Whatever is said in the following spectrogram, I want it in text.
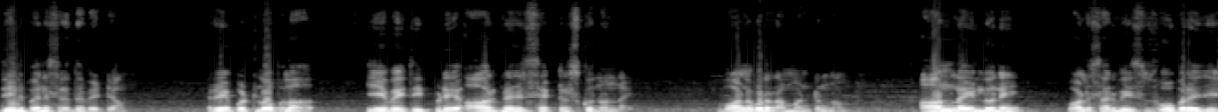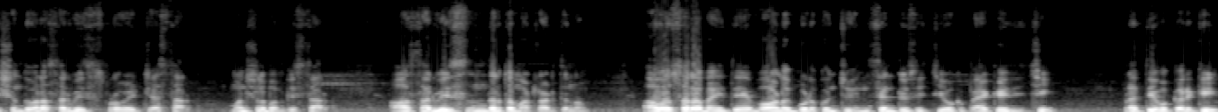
దీనిపైన శ్రద్ధ పెట్టాం. రేపటి లోపల ఏవైతే ఇప్పుడే ఆర్గనైజ్డ్ సెక్టర్స్ కొన్ని ఉన్నాయి వాళ్ళని కూడా రమ్మంటున్నాం. ఆన్లైన్లోనే వాళ్ళ సర్వీసెస్ ఊబరైజేషన్ ద్వారా సర్వీసెస్ ప్రొవైడ్ చేస్తారు మనుషులు పంపిస్తారు. ఆ సర్వీసెస్ అందరితో మాట్లాడుతున్నాం. అవసరమైతే వాళ్ళకు కూడా కొంచెం ఇన్సెంటివ్స్ ఇచ్చి ఒక ప్యాకేజ్ ఇచ్చి ప్రతి ఒక్కరికి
